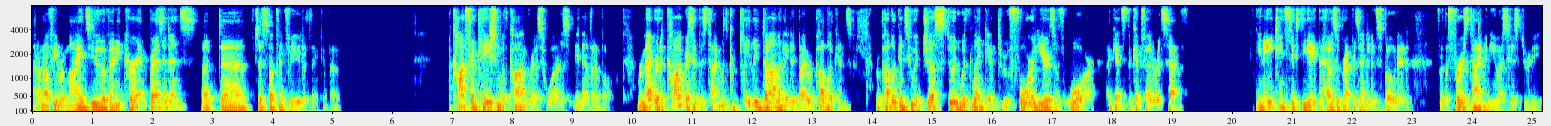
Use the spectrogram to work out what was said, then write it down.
I don't know if he reminds you of any current presidents, but uh, just something for you to think about. A confrontation with Congress was inevitable. Remember that Congress at this time was completely dominated by Republicans, Republicans who had just stood with Lincoln through four years of war against the Confederate South. In 1868, the House of Representatives voted, for the first time in U.S. history,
